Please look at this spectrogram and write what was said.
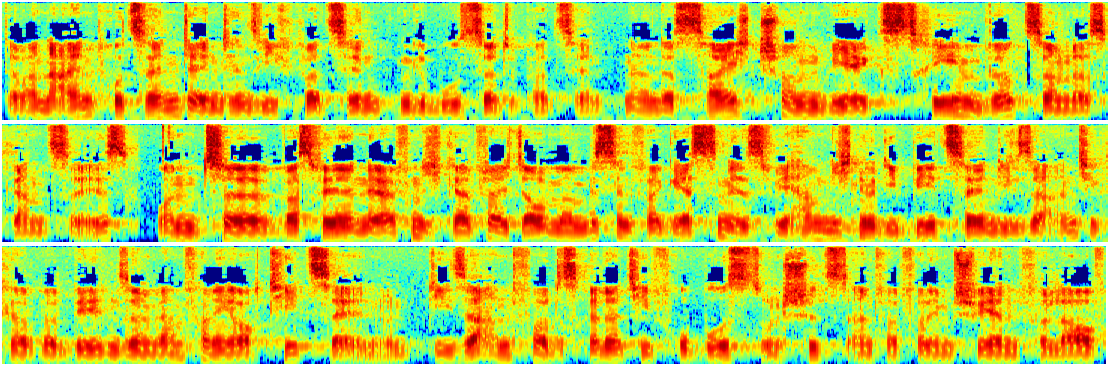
da waren ein Prozent der Intensivpatienten geboosterte Patienten. Ne? Das zeigt schon, wie extrem wirksam das Ganze ist. Und äh, was wir in der Öffentlichkeit vielleicht auch immer ein bisschen vergessen ist, wir haben nicht nur die B-Zellen, die diese Antikörper bilden, sondern wir haben vor allem auch T-Zellen. Und diese Antwort ist relativ robust und schützt einfach vor dem schweren Verlauf.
